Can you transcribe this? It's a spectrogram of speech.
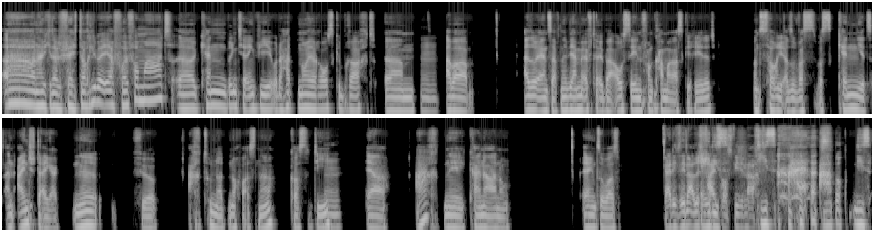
Ah, und dann habe ich gedacht, vielleicht doch lieber eher Vollformat. Äh, Canon bringt ja irgendwie oder hat neue rausgebracht. Ähm, Hm. aber also ernsthaft, ne, wir haben ja öfter über Aussehen von Kameras geredet. Und sorry, also was, was Canon jetzt an Einsteiger, ne, für 800 noch was, ne, kostet die? Hm. R8? Nee, keine Ahnung. Irgend sowas. Ja, die sehen alle Ey, scheiße aus wie die Nacht. Die ist, ab, die ist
